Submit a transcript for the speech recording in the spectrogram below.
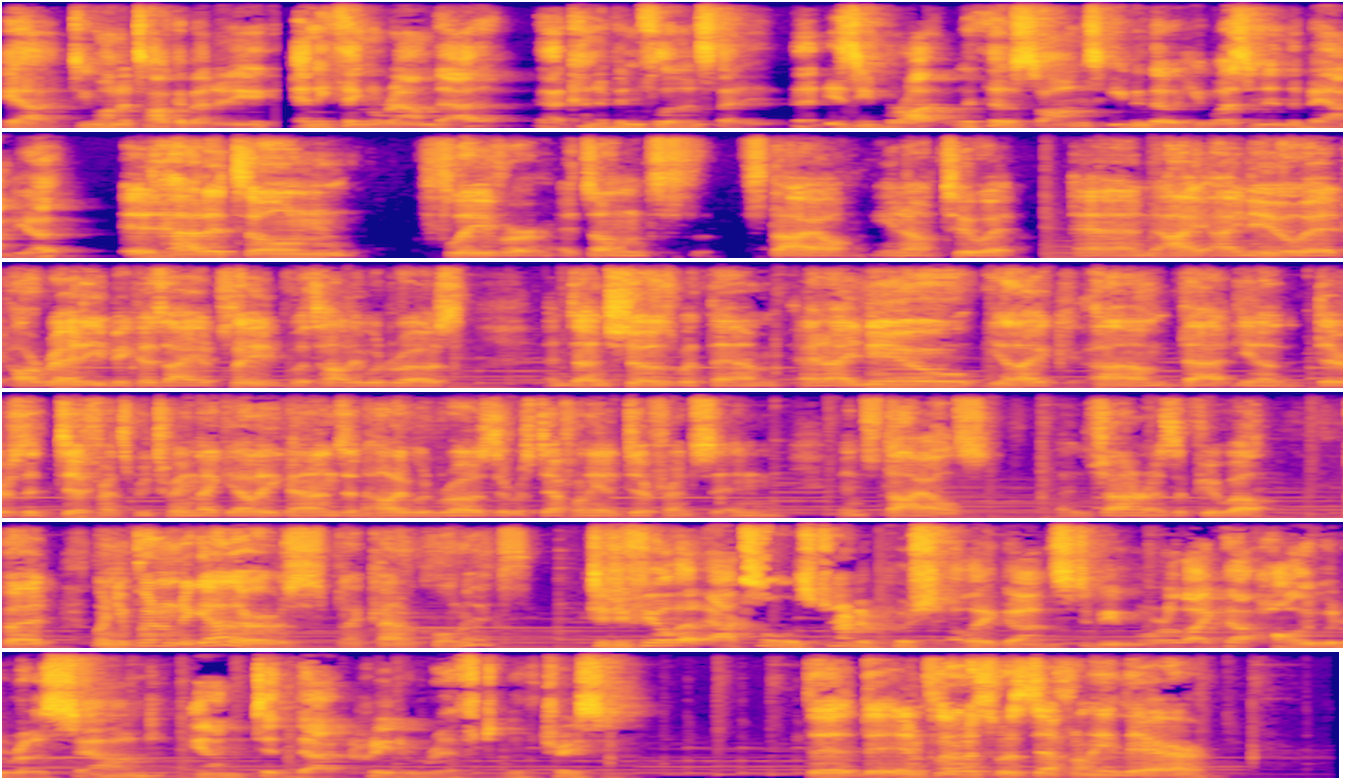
yeah, do you want to talk about any anything around that that kind of influence that that Izzy brought with those songs, even though he wasn't in the band yet? It had its own flavor, its own style, you know, to it. And I, I knew it already because I had played with Hollywood Rose and done shows with them. And I knew, you know, like um, that, you know, there's a difference between like LA Guns and Hollywood Rose. There was definitely a difference in in styles, and genres, if you will. But when you put them together, it was like kind of a cool mix. Did you feel that Axl was trying to push LA Guns to be more like that Hollywood Rose sound? And did that create a rift with Tracii? The the influence was definitely there,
